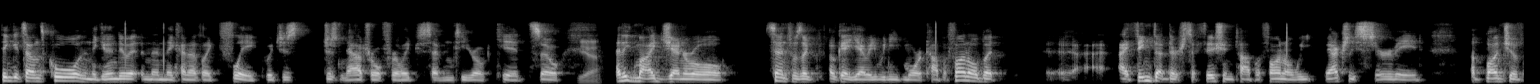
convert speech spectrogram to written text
think it sounds cool and they get into it and then they kind of like flake, which is just natural for like 17 year old kid. So yeah, I think my general sense was like, okay, yeah, we, we need more top of funnel, but uh, I think that there's sufficient top of funnel. We, we actually surveyed a bunch of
